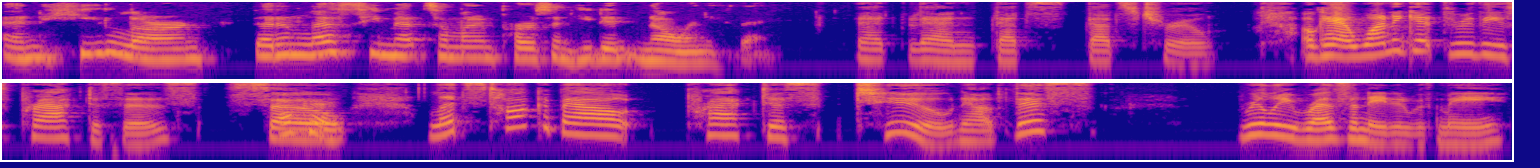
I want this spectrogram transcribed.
and he learned that unless he met someone in person, he didn't know anything. That then that's that's true. Okay, I want to get through these practices. So okay. let's talk about practice two. Now, this really resonated with me.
